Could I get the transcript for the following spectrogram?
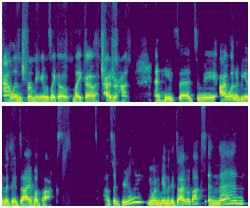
challenge for me. It was like a, like a treasure hunt. And he said to me, I want to be in the Godiva box. I was like, really? You want to be in the Godiva box? And then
